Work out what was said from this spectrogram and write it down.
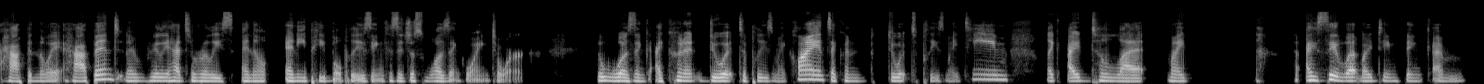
happen the way it happened and i really had to release any, any people pleasing because it just wasn't going to work. It wasn't i couldn't do it to please my clients i couldn't do it to please my team like i had to let my i say let my team think i'm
